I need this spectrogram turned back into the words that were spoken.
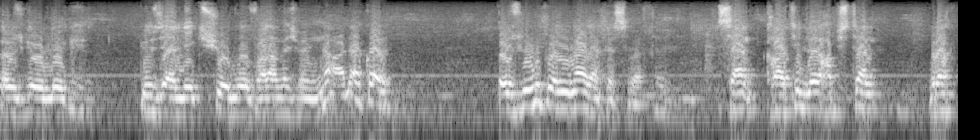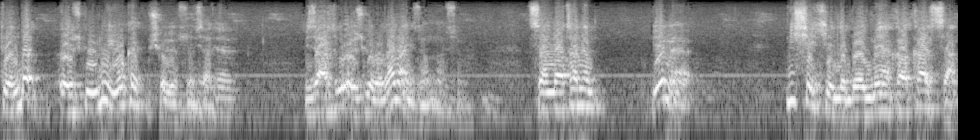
özgürlük, güzellik, şu bu falan peşmen ne alaka var? Özgürlük ve ne alakası var? Sen katilleri hapisten bıraktığında özgürlüğü yok etmiş oluyorsun zaten. Evet. Biz artık özgür olamayız ondan sonra. Sen vatanı değil mi bir şekilde bölmeye kalkarsan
